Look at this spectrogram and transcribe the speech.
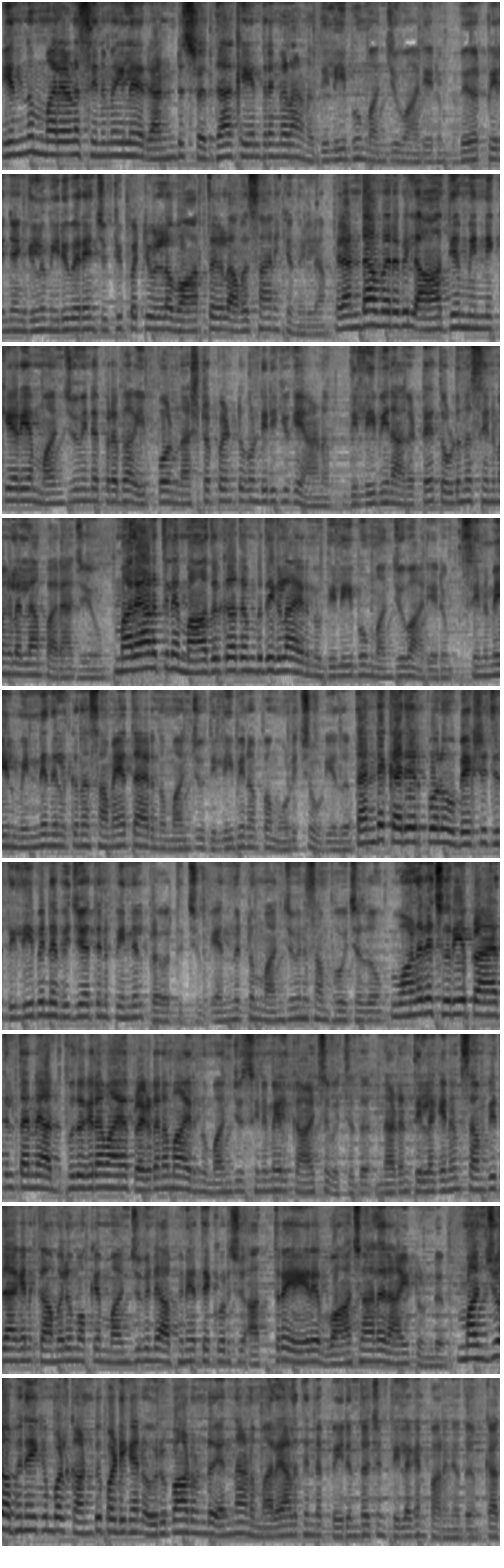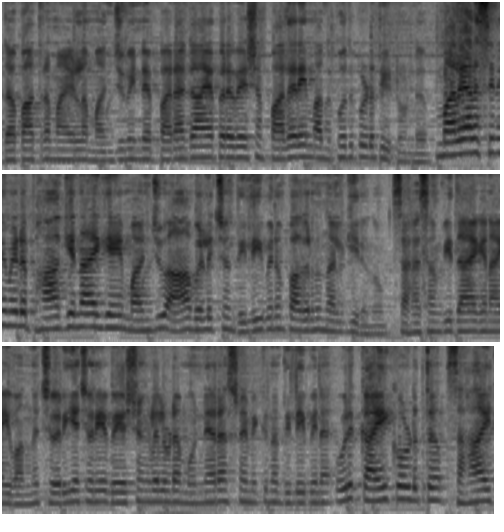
എന്നും മലയാള സിനിമയിലെ രണ്ട് ശ്രദ്ധാകേന്ദ്രങ്ങളാണ് ദിലീപും മഞ്ജു വാര്യരും. വേർപിരിഞ്ഞെങ്കിലും ഇരുവരെയും ചുറ്റിപ്പറ്റിയുള്ള വാർത്തകൾ അവസാനിക്കുന്നില്ല. രണ്ടാം വരവിൽ ആദ്യം മിന്നിക്കേറിയ മഞ്ജുവിന്റെ പ്രഭ ഇപ്പോൾ നഷ്ടപ്പെട്ടുകൊണ്ടിരിക്കുകയാണ്. ദിലീപിനാകട്ടെ തൊടുന്ന സിനിമകളെല്ലാം പരാജയവും. മലയാളത്തിലെ മാതൃകാ ദമ്പതികളായിരുന്നു ദിലീപും മഞ്ജു വാര്യരും. സിനിമയിൽ മിന്നി നിൽക്കുന്ന സമയത്തായിരുന്നു മഞ്ജു ദിലീപിനൊപ്പം ഓടിച്ചോടിയത് തന്റെ കരിയർ പോലും ഉപേക്ഷിച്ച് ദിലീപിന്റെ വിജയത്തിന് പിന്നിൽ പ്രവർത്തിച്ചു. എന്നിട്ടും മഞ്ജുവിന് സംഭവിച്ചതോ? വളരെ ചെറിയ പ്രായത്തിൽ തന്നെ അത്ഭുതകരമായ പ്രകടനമായിരുന്നു മഞ്ജു സിനിമയിൽ കാഴ്ചവെച്ചത്. നടൻ തിലകനും സംവിധായകൻ കമലും ഒക്കെ മഞ്ജുവിന്റെ അഭിനയത്തെക്കുറിച്ച് അത്രയേറെ വാചാലരായിട്ടുണ്ട്. മഞ്ജു അഭിനയിക്കുമ്പോൾ കണ്ടുപഠിക്കാൻ ഒരുപാടുണ്ട് എന്നാണ് മലയാളത്തിന്റെ പെരുന്തച്ചൻ തിലകൻ പറഞ്ഞത്. കഥാപാത്രമായുള്ള മഞ്ജുവിന്റെ പരകായ പ്രവേശം പലരെയും അത്ഭുതപ്പെടുത്തിയിട്ടുണ്ട്. മലയാള സിനിമയുടെ ഭാഗ്യനായികയായി മഞ്ജു ആ വെളിച്ചം ദിലീപിനും പകർന്നു നൽകിയിരുന്നു. സഹസംവിധായകനായി വന്ന് ചെറിയ ചെറിയ വേഷങ്ങളിലൂടെ മുന്നേറാൻ ശ്രമിക്കുന്ന ദിലീപിന് ഒരു കൈ കൊടുത്ത്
